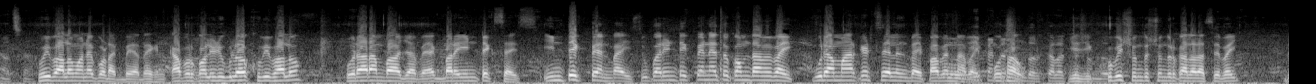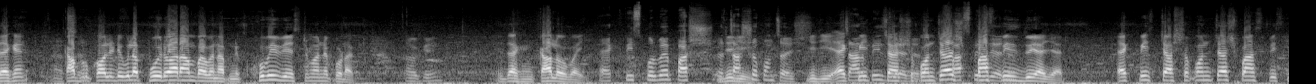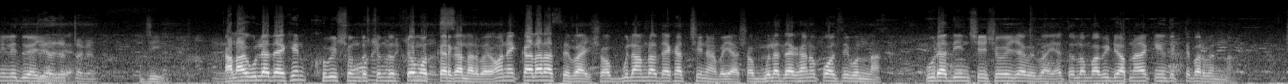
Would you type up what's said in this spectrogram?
আচ্ছা। খুবই ভালো মানের প্রোডাক্ট ভাইয়া। দেখেন কাপড় কোয়ালিটিগুলো খুবই ভালো। পুরো আরাম পাওয়া যাবে। একবারে ইনটেক সাইজ ইনটেক প্যান ভাই সুপার ইনটেক প্যান এত কম দামে ভাই পুরা মার্কেট চ্যালেঞ্জ ভাই পাবেন না ভাই কোথাও। জি জি খুবই সুন্দর সুন্দর কালার আছে ভাই। দেখেন আচ্ছা। কাপড় কোয়ালিটিগুলো পুরো আরাম পাবেন আপনি। খুবই বেস্ট মানের প্রোডাক্ট ওকে দেখেন কালো ভাই। এক পিস পড়বে পাঁচ জি, জি। এক পিস চারশো পঞ্চাশ পাঁচ পিস দুই হাজার। এক পিস চারশো পঞ্চাশ পাঁচ পিস নিলে হাজার। হাজার টাকা। জি। কালারগুলা দেখেন খুবই সুন্দর সুন্দর চমৎকার কালার ভাই। অনেক কালার আছে ভাই সবগুলো আমরা দেখাচ্ছি না ভাইয়া। সবগুলা দেখানো পসিবল না। পুরা দিন শেষ হয়ে যাবে ভাই। এত লম্বা ভিডিও আপনারা কেউ দেখতে পারবেন না।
